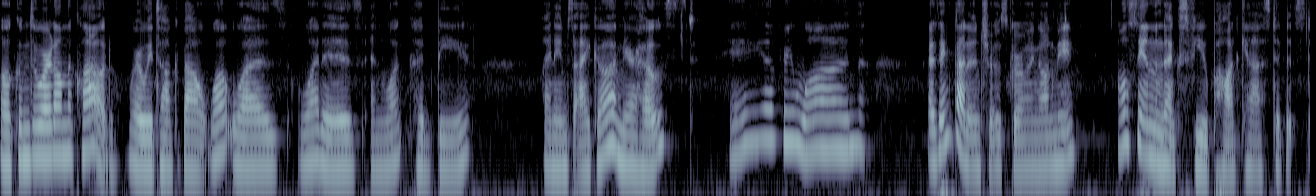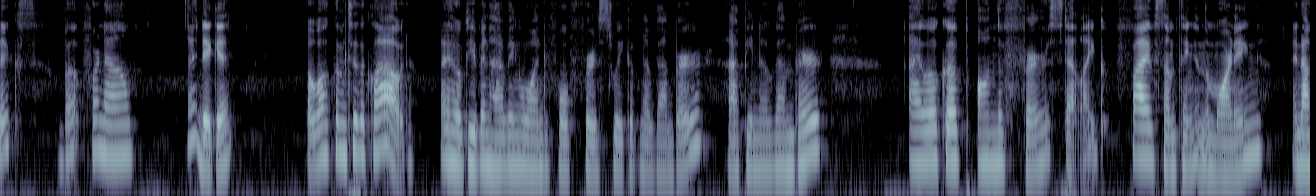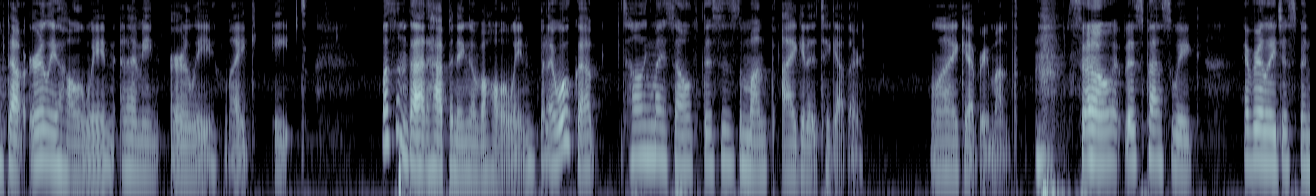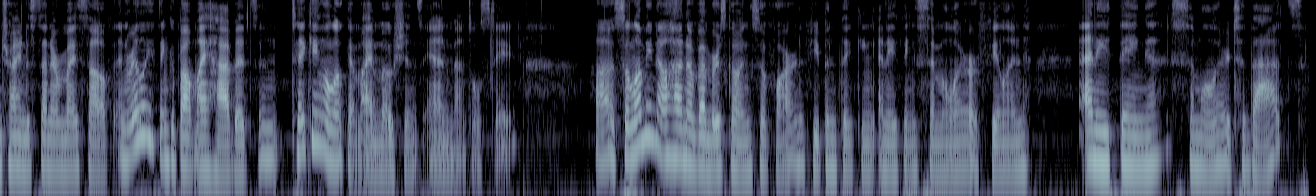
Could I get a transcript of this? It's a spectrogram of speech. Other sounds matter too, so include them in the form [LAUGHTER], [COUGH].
Welcome to Word on the Cloud, where we talk about what was, what is, and what could be. My name's Aiko, I'm your host. Hey everyone. I think that intro is growing on me. We'll see in the next few podcasts if it sticks, but for now, I dig it. But welcome to the cloud. I hope you've been having a wonderful first week of November. Happy November. I woke up on the first at like 5 something in the morning. I knocked out early Halloween, and I mean early, like 8 wasn't that happening of a Halloween, but I woke up telling myself this is the month I get it together. Like every month. [LAUGHS] so this past week, I've really just been trying to center myself and really think about my habits and taking a look at my emotions and mental state. Uh, so let me know how November's going so far and if you've been thinking anything similar or feeling anything similar to that.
